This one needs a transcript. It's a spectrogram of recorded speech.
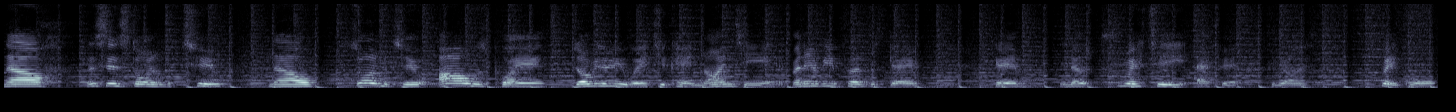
Now, this is story number two. Now, story number two, I was playing WWE 2K19. If any of you have heard this game, game, you know it's pretty epic, to be honest. It's pretty cool.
